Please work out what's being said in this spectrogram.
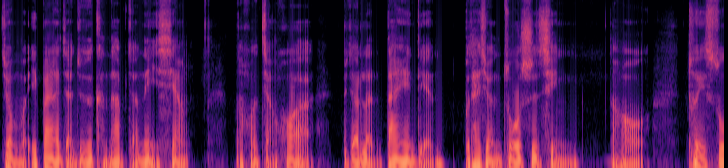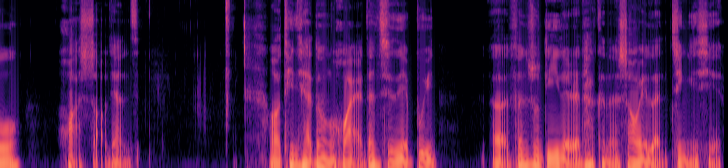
就我们一般来讲，就是可能他比较内向，然后讲话比较冷淡一点，不太喜欢做事情，然后退缩，话少这样子。哦，听起来都很坏，但其实也不一，呃，分数低的人他可能稍微冷静一些，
